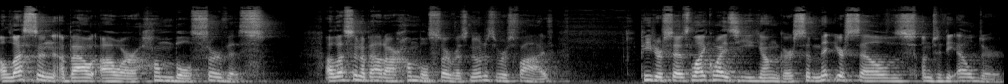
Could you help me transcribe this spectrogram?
a lesson about our humble service. A lesson about our humble service. Notice verse five. Peter says, Likewise, ye younger, submit yourselves unto the elder.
